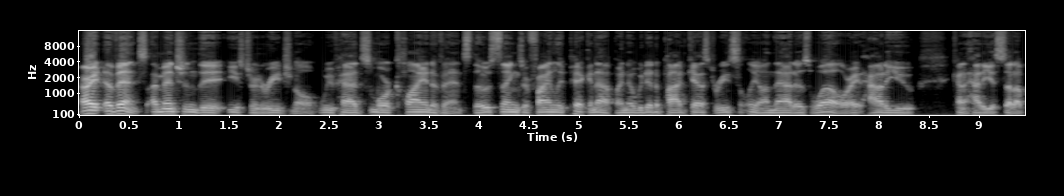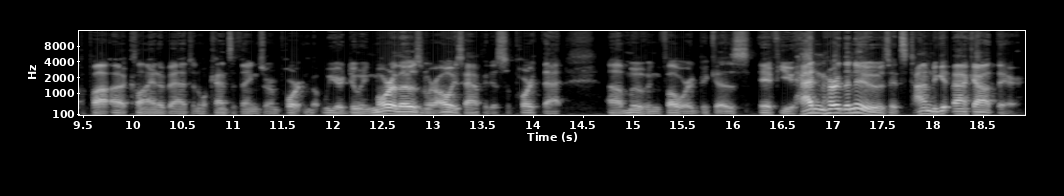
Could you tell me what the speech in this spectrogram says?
All right, events. I mentioned the Eastern Regional. We've had some more client events. Those things are finally picking up. I know we did a podcast recently on that as well. Right? How do you kind of how do you set up a, a client event and what kinds of things are important? But we are doing more of those, and we're always happy to support that uh, moving forward. Because if you hadn't heard the news, it's time to get back out there.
